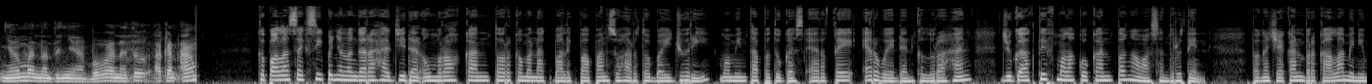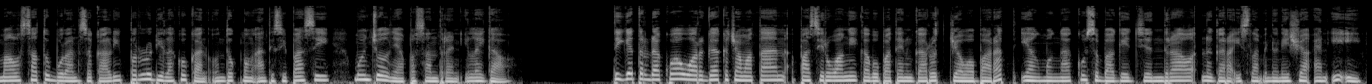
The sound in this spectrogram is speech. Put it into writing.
nyaman nantinya bahwa anak itu akan aman Kepala Seksi Penyelenggara Haji dan Umroh Kantor Kemenak Balikpapan Soeharto Baijuri meminta petugas RT, RW, dan kelurahan juga aktif melakukan pengawasan rutin. Pengecekan berkala minimal satu bulan sekali perlu dilakukan untuk mengantisipasi munculnya pesantren ilegal. Tiga terdakwa warga Kecamatan Pasirwangi, Kabupaten Garut, Jawa Barat yang mengaku sebagai Jenderal Negara Islam Indonesia NII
